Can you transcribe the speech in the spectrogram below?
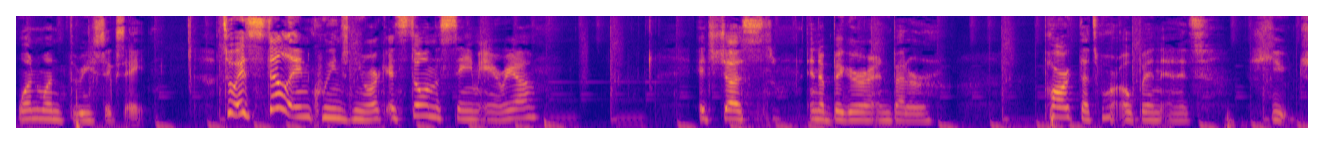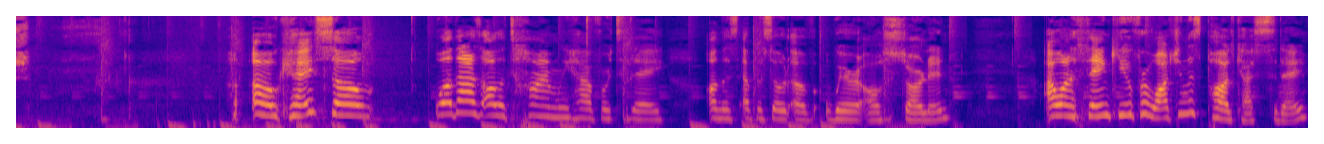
11368. So it's still in Queens, New York. It's still in the same area. It's just in a bigger and better park that's more open and it's huge. Okay, so well, that is all the time we have for today on this episode of Where It All Started. I want to thank you for watching this podcast today.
